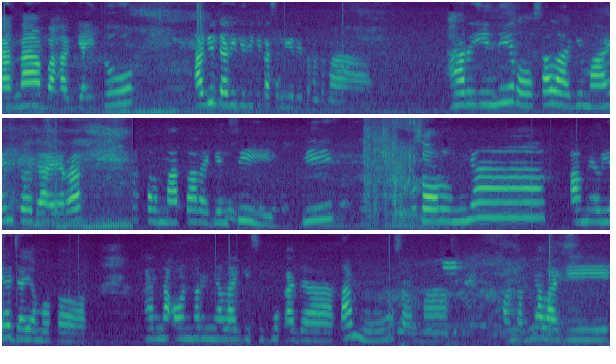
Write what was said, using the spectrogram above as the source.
Karena bahagia itu hadir dari diri kita sendiri teman-teman. Hari ini Rosa lagi main ke daerah Permata Regensi Di showroomnya Amelia Jaya Motor. Karena ownernya lagi sibuk ada tamu sama ownernya lagi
